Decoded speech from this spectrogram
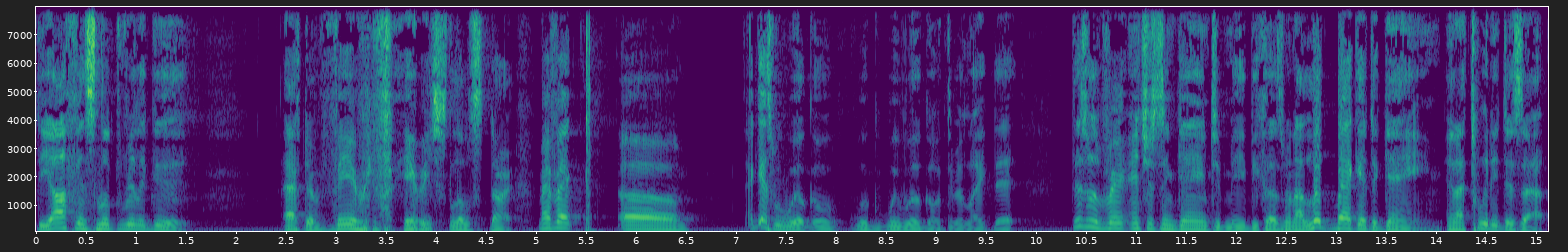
the offense looked really good after a very, very slow start. Matter of fact, um, I guess we will go we'll, we will go through it like that. This was a very interesting game to me because when I look back at the game and I tweeted this out,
